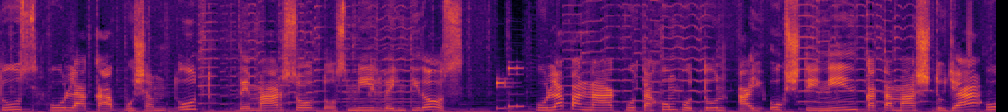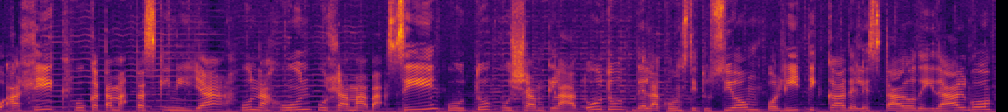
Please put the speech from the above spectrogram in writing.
Tus Julaca Pushamtut de marzo 2022. Hulapanak utahumputun ay uxtinin katamashtuya hu alik hu katamatasquiniya hu nahun hu basin hu tuk utu de la Constitución Política del Estado de Hidalgo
